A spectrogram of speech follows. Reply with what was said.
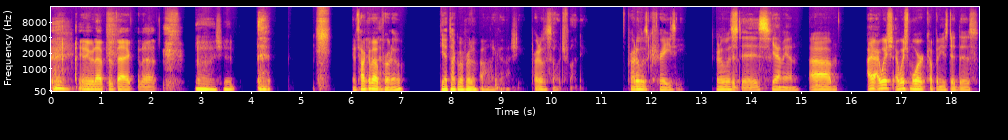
don't even have to back it up. oh shit. Can talk Yeah. about Proto? Yeah, talk about Proto. Oh my gosh, dude. Proto was so much fun, dude. Proto was crazy. Proto was Good days. yeah, man. Um, I, I wish I wish more companies did this,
